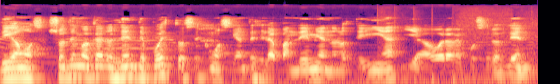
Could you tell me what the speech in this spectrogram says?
digamos, yo tengo acá los lentes puestos, es como si antes de la pandemia no los tenía y ahora me puse los lentes.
